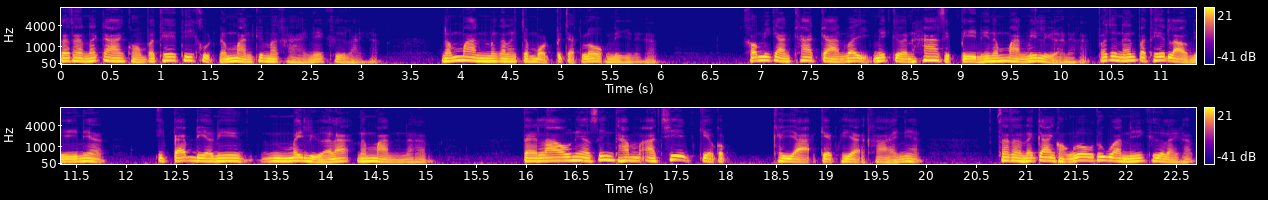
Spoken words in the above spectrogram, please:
สถานการณ์ของประเทศที่ขุดน้ำมันขึ้นมาขายเนี่ยคืออะไรครับ น้ำมันมันกำลังจะหมดไปจากโลกนี้นะครับเขามีการคาดการณ์ว่าอีกไม่เกิน 50 ปีนี้น้ำมันไม่เหลือนะครับ เพราะฉะนั้นประเทศเหล่านี้เนี่ยอีกแป๊บเดียวนี่ไม่เหลือละน้ำมันนะครับ แต่เราเนี่ยซึ่งทำอาชีพเกี่ยวกับขยะเก็บขยะขายเนี่ยสถานการณ์ของโลกทุกวันนี้คืออะไรครับ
